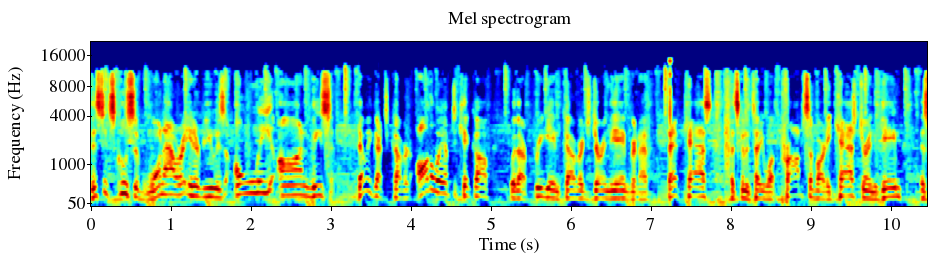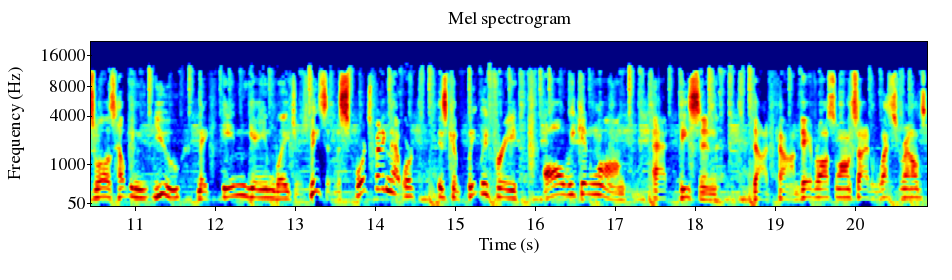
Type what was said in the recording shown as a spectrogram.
This exclusive one hour interview is only on VSIN. Then we've got you covered all the way up to kickoff with our pregame coverage during the game. We're going to have BetCast that's going to tell you what props have already cashed during the game, as well as helping you make in game wagers. VSIN, the sports betting network, is completely free all weekend long at VSIN.com. Dave Ross alongside Wes Reynolds.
